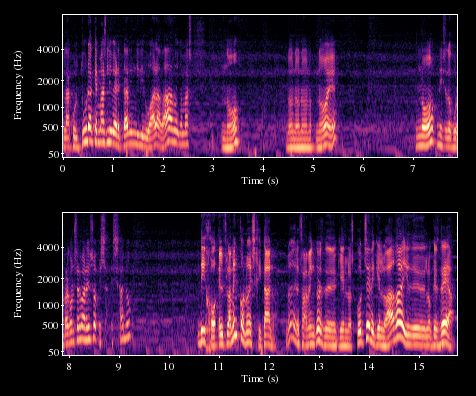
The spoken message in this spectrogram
La cultura que más libertad individual ha dado que más... No. No, no, no, no, no, ¿eh? No, ni se te ocurra conservar eso. Esa, esa no. Dijo, el flamenco no es gitano, ¿no? El flamenco es de quien lo escuche, de quien lo haga y de lo que sea.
